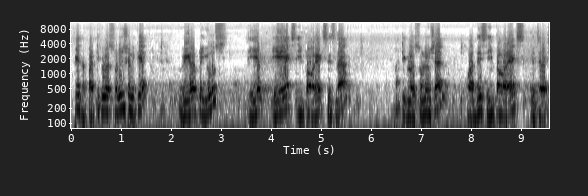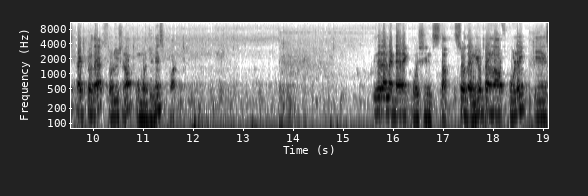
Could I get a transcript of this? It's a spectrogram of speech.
Okay, the particular solution ke we have to use A, ax e power x is the particular solution for this e power x with respect to the solution of homogeneous part. இதெல்லாமே direct questions தான் so the Newton law of cooling is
